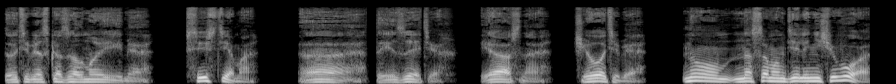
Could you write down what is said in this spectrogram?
«Кто тебе сказал мое имя?» «Система». «А, ты из этих. Ясно. Чего тебе?» «Ну, на самом деле ничего.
